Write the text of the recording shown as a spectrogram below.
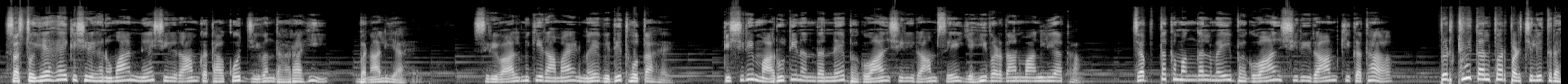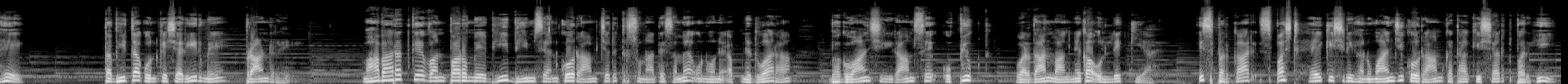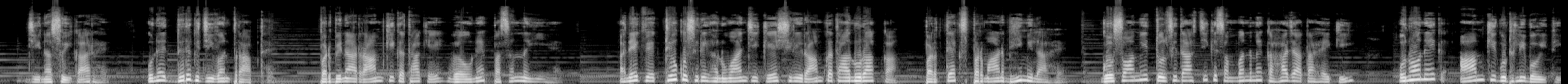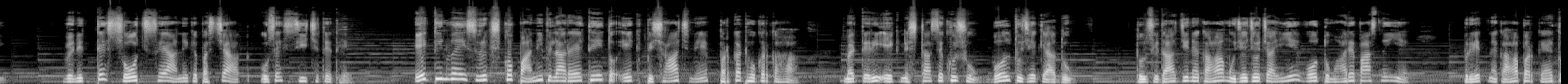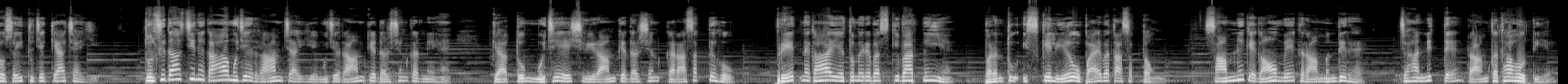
सच तो यह है कि श्री हनुमान ने श्री राम कथा को जीवन धारा ही बना लिया है। श्री वाल्मीकि रामायण में विदित होता है कि श्री मारुति नंदन ने भगवान श्री राम से यही वरदान मांग लिया था। जब तक मंगलमयी भगवान श्री राम की कथा पृथ्वी तल पर प्रचलित रहे, तभी तक उनके शरीर में प्राण रहे। महाभारत के वन पर्व में भी भीमसेन को रामचरित्र सुनाते समय उन्होंने अपने द्वारा भगवान श्री राम से उपयुक्त वरदान मांगने का उल्लेख किया है। इस प्रकार स्पष्ट है कि श्री हनुमान जी को राम कथा की शर्त पर ही जीना स्वीकार है। उन्हें दीर्घ जीवन प्राप्त है, पर बिना राम की कथा के वह उन्हें पसंद नहीं है। अनेक व्यक्तियों को श्री हनुमान जी के श्री राम कथा अनुराग का प्रत्यक्ष प्रमाण भी मिला है। गोस्वामी तुलसीदास जी के संबंध में कहा जाता है कि उन्होंने एक आम की गुठली बोई थी। वे नित्य सोच से आने के पश्चात उसे सींचते थे। एक दिन वह इस वृक्ष को पानी पिला रहे थे तो एक पिशाच ने प्रकट होकर कहा मैं तेरी एक निष्ठा से खुश हूँ, बोल तुझे क्या दू? तुलसीदास जी ने कहा, मुझे जो चाहिए वो तुम्हारे पास नहीं है। प्रेत ने कहा, पर कह तो सही, तुझे क्या चाहिए? तुलसीदास जी ने कहा, मुझे राम चाहिए, मुझे राम के दर्शन करने हैं। क्या तुम मुझे श्री राम के दर्शन करा सकते हो? प्रेत ने कहा यह तो मेरे बस की बात नहीं है, परंतु इसके लिए उपाय बता सकता हूँ। सामने के गाँव में एक राम मंदिर है, जहाँ नित्य राम कथा होती है।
